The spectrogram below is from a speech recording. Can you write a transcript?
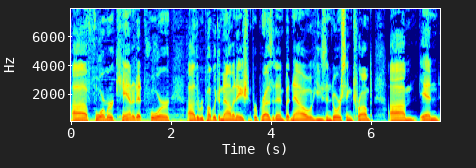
uh, former candidate for uh, the Republican nomination for president, but now he's endorsing Trump. Um, and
